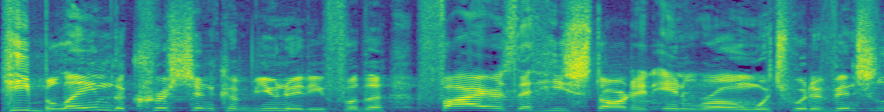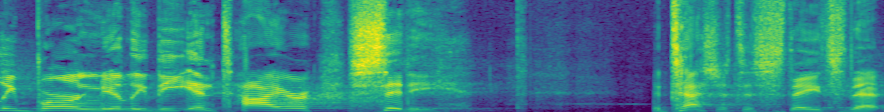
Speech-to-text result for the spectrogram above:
he blamed the Christian community for the fires that he started in Rome, which would eventually burn nearly the entire city. And Tacitus states that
